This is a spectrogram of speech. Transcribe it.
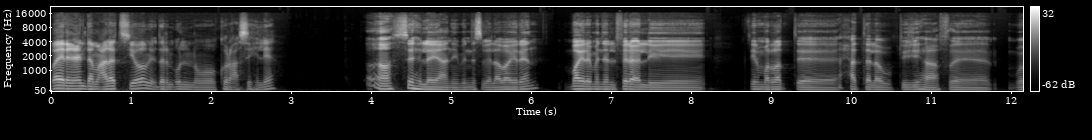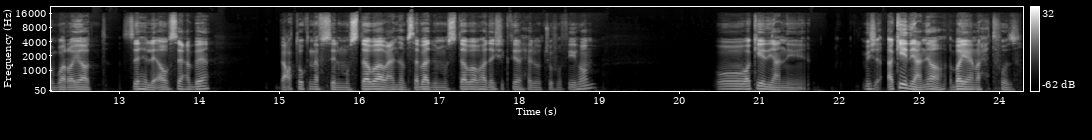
بايرن عندها مع لاتسيو نقدر نقول إنه قرعه سهلة. آه سهلة يعني بالنسبة لبايرن. بايرن من الفرق اللي كثير مرات آه، حتى لو بتجيها في مباريات سهلة أو صعبة بيعطوك نفس المستوى وعندهم ثبات بالمستوى وهذا شيء كتير حلو تشوفه فيهم. وأكيد يعني مش أكيد يعني آه بايرن راح تفوز.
